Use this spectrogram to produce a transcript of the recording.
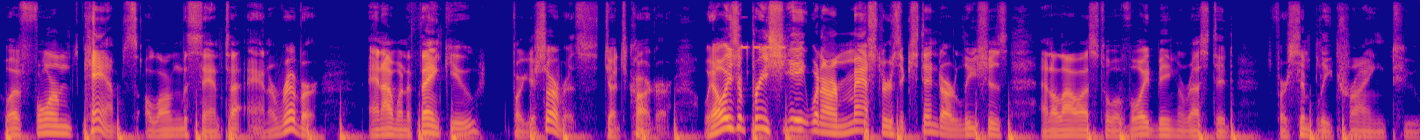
who have formed camps along the Santa Ana River. And I want to thank you for your service, Judge Carter. We always appreciate when our masters extend our leashes and allow us to avoid being arrested for simply trying to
